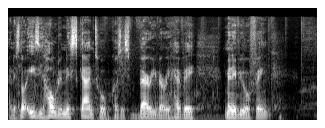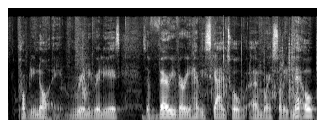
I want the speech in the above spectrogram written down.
and it's not easy holding this scan tool because it's very, very heavy. Many of you will think, probably not, it really, really is. It's a very, very heavy scan tool um, where it's solid metal.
